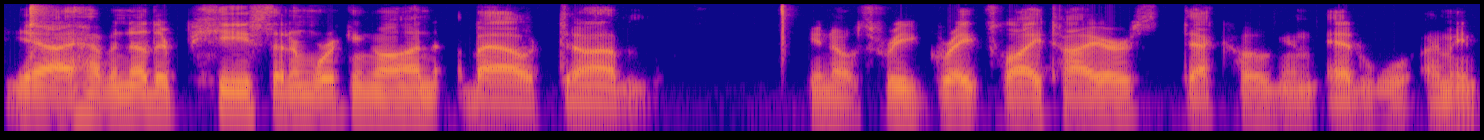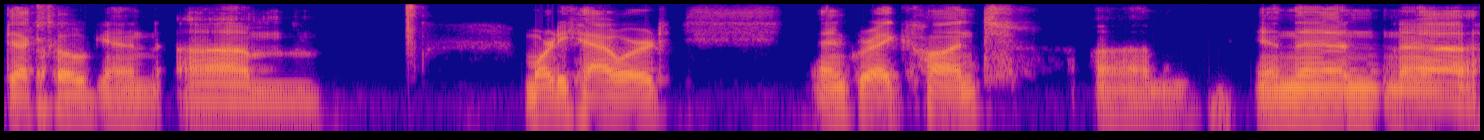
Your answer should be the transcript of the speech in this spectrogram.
yeah, I have another piece that I'm working on about, um, you know, three great fly tiers: Dec Hogan, Ed, I mean Dec Hogan, um, Marty Howard, and Greg Hunt. Um, and then uh,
